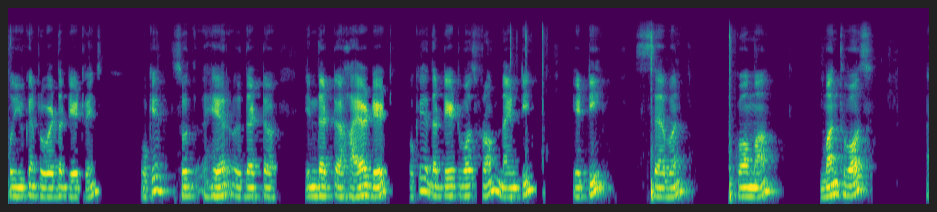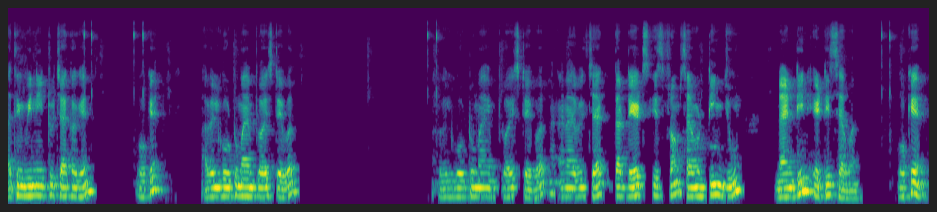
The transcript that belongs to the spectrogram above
So you can provide the date range okay? So here uh, that uh, in that uh, hire date okay? The date was from 1987 comma month was i think we need to check again okay i will go to my employees table. I will go to my employees table and I will check the dates is from 17 June 1987 okay.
